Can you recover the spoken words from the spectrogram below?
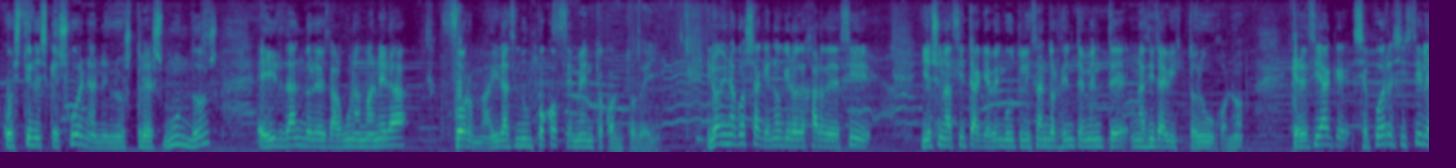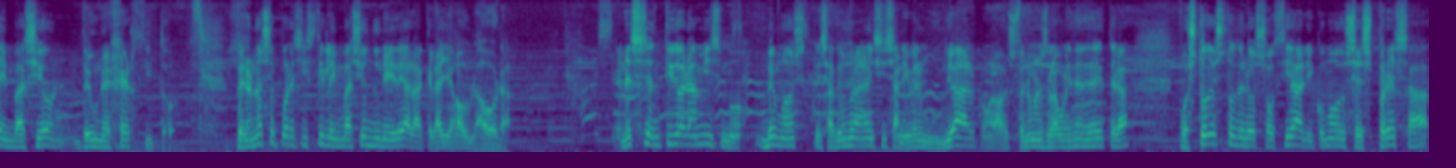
cuestiones que suenan en los tres mundos e ir dándoles de alguna manera forma, ir haciendo un poco cemento con todo ello. Y luego hay una cosa que no quiero dejar de decir, y es una cita que vengo utilizando recientemente, una cita de Víctor Hugo, ¿no? que decía que se puede resistir la invasión de un ejército, pero no se puede resistir la invasión de una idea a la que le ha llegado la hora. En ese sentido, ahora mismo vemos que si hacemos un análisis a nivel mundial, con los fenómenos de la globalización, etcétera, pues todo esto de lo social y cómo se expresa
